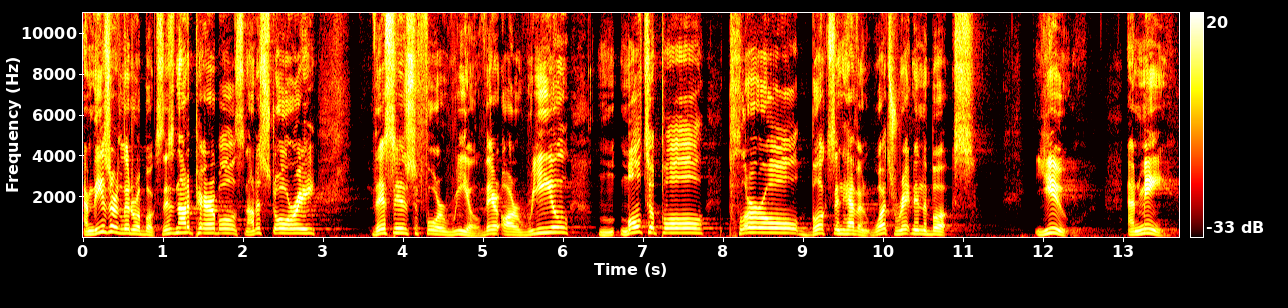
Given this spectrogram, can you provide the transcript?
And these are literal books. This is not a parable, it's not a story. This is for real. There are real multiple plural books in heaven. What's written in the books? you and me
